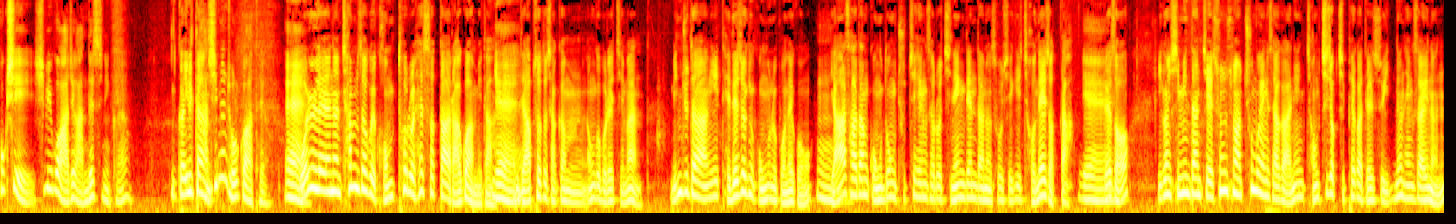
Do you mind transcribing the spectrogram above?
혹시 12구 아직 안 됐으니까요. 그러니까 일단 하시면 좋을 것 같아요. 예. 원래는 참석을 검토를 했었다라고 합니다. 예. 근데 앞서도 잠깐 언급을 했지만 민주당이 대대적인 공문을 보내고 음. 야사당 공동 주최 행사로 진행된다는 소식이 전해졌다. 예. 그래서 이건 시민단체의 순수한 추모 행사가 아닌 정치적 집회가 될 수 있는 행사에는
